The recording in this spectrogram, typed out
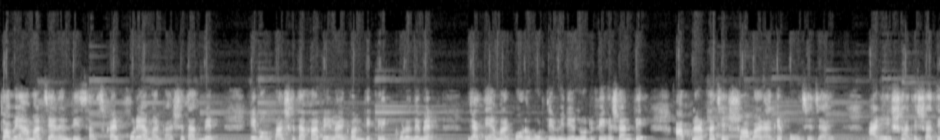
তবে আমার চ্যানেলটি সাবস্ক্রাইব করে আমার পাশে থাকবেন এবং পাশে থাকা বেল আইকনটি ক্লিক করে দেবেন, যাতে আমার পরবর্তী ভিডিও নোটিফিকেশানটি আপনার কাছে সবার আগে পৌঁছে যায়। আর এর সাথে সাথে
